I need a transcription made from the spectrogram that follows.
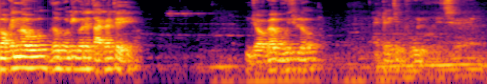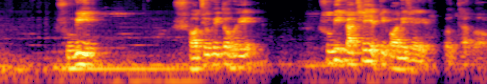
বকেনবাবু ভ্রুকুটি করে তাকাতে জগা বুঝলো একটা কিছু ভুল হয়েছে। সুবীর সচকিত হয়ে সুবীর কাছেই একটি কলেজের অধ্যাপক।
